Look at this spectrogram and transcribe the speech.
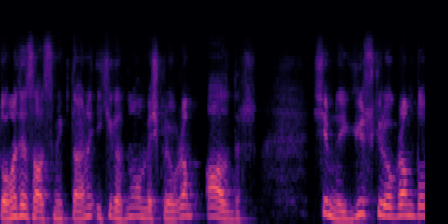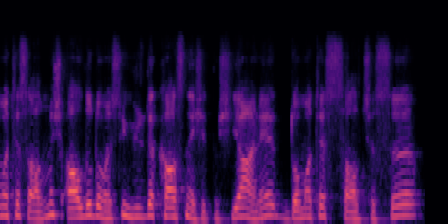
domates salçası miktarının 2 katının 15 kilogram azdır. Şimdi 100 kilogram domates almış. Aldığı domatesin %K'sına eşitmiş. Yani domates salçası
